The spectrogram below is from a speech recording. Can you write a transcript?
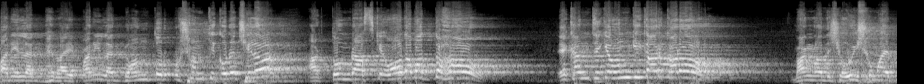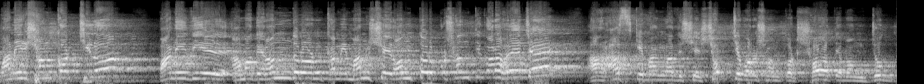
পানি লাগবে ভাই, পানি লাগবে, অন্তর প্রশান্তি করেছিল। আর তোমরা আজকে অদাবদ্ধ হও, এখান থেকে অঙ্গীকার করো। বাংলাদেশে ওই সময় পানির সংকট ছিল, পানি দিয়ে আমাদের আন্দোলনকামী মানুষের অন্তর প্রশান্তি করা হয়েছে। আর আজকে বাংলাদেশের সবচেয়ে বড় সংকট সৎ এবং যোগ্য,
